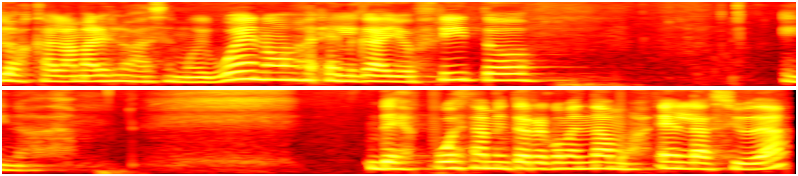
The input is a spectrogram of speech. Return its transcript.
los calamares los hacen muy buenos, el gallo frito y nada. Después también te recomendamos en la ciudad,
